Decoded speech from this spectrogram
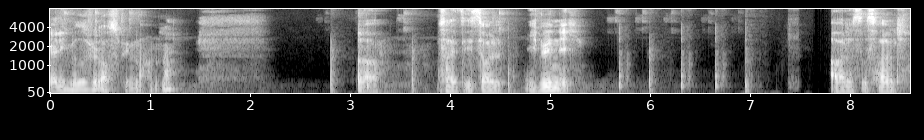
ja nicht mehr so viel Offscreen machen, ne? Oder, was heißt, ich soll, ich will nicht. Aber das ist halt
